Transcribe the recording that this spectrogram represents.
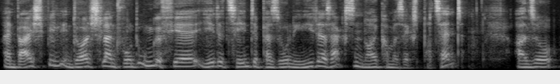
Ein Beispiel, in Deutschland wohnt ungefähr jede zehnte Person in Niedersachsen, 9,6 Prozent. Also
